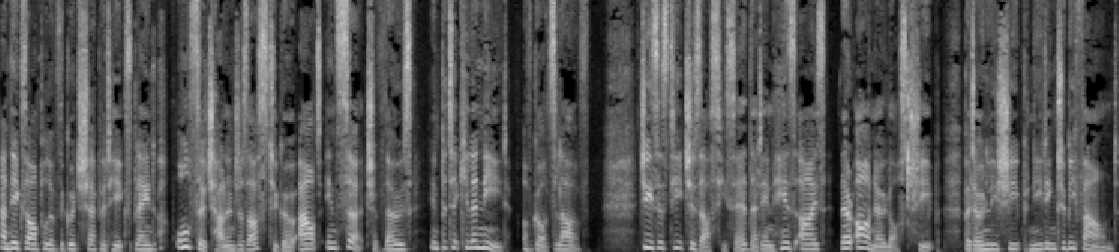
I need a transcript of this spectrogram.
And the example of the Good Shepherd, he explained, also challenges us to go out in search of those in particular need of God's love. Jesus teaches us, he said, that in his eyes there are no lost sheep, but only sheep needing to be found,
